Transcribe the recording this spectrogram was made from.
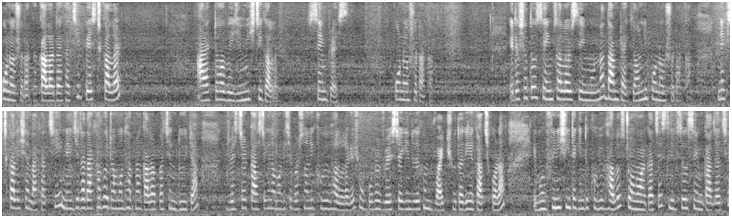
পনেরোশো টাকা। কালার দেখাচ্ছি পেস্ট কালার আর একটা হবে এই যে মিষ্টি কালার সেম প্রাইস পনেরোশো টাকা। এটার সাথেও সেম সালোয়ার সেম ওনা দামটা কি অনলি পনেরোশো টাকা। নেক্সট কালেকশন দেখাচ্ছি। নেক্সট যেটা দেখাবো এটার মধ্যে আপনার কালার পাচ্ছেন দুইটা। ড্রেসটার কাজটা কিন্তু আমার কাছে পার্সোনালি খুবই ভালো লাগে। সম্পূর্ণ ড্রেসটা কিন্তু দেখুন হোয়াইট সুতা দিয়ে কাজ করা এবং ফিনিশিংটা কিন্তু খুবই ভালো স্টোন ওয়ার্ক আছে স্লিভসেও সেম কাজ আছে।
